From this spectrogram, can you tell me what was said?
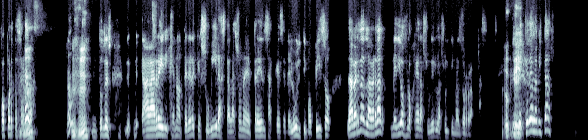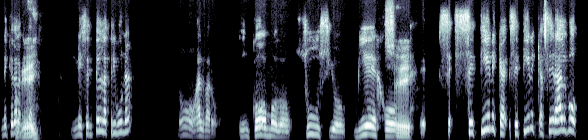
fue a puerta cerrada. ¿no? Entonces agarré y dije, no, tener que subir hasta la zona de prensa, que es en el último piso, la verdad, la verdad, me dio flojera subir las últimas dos rampas. Y me quedé a la mitad, me quedé a la mitad. Me senté en la tribuna, no, Álvaro, incómodo, sucio, viejo. Eh, se, tiene que, se tiene que hacer algo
